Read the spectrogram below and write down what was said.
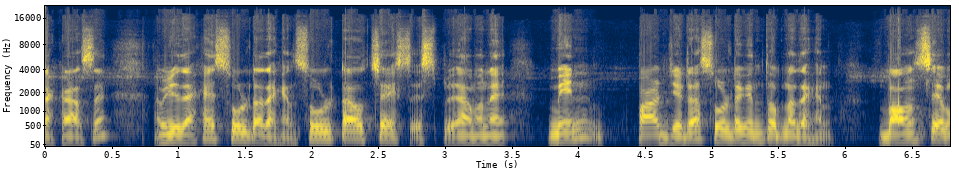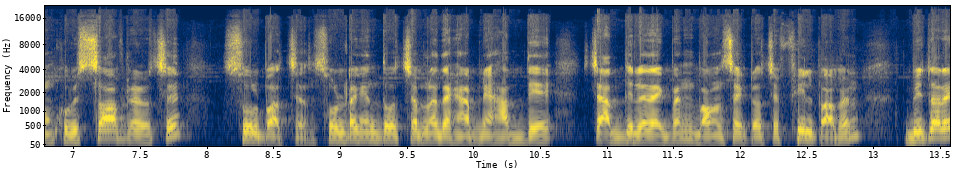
লেখা আছে। আমি যদি দেখাই সোলটা দেখেন। সোলটা হচ্ছে মানে মেন পার্ট যেটা সোলটা কিন্তু আপনার দেখেন বাউন্সে এবং খুবই সফট হচ্ছে সোল পাচ্ছেন। সোলটা কিন্তু হচ্ছে আপনার দেখেন, আপনি হাত দিয়ে চাপ দিলে দেখবেন বাউন্সে একটা হচ্ছে ফিল পাবেন। ভিতরে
